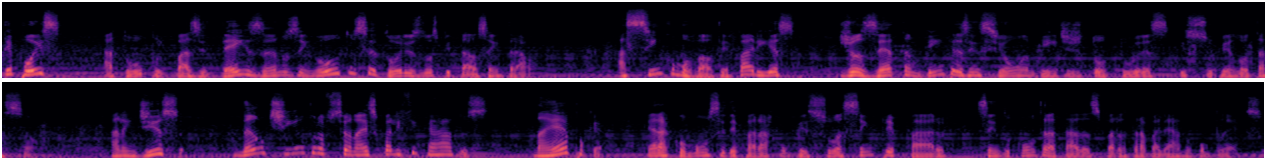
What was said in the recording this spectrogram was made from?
Depois, atuou por quase 10 anos em outros setores do Hospital Central. Assim como Walter Farias, José também presenciou um ambiente de torturas e superlotação. Além disso, não tinham profissionais qualificados. Na época, era comum se deparar com pessoas sem preparo sendo contratadas para trabalhar no complexo.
